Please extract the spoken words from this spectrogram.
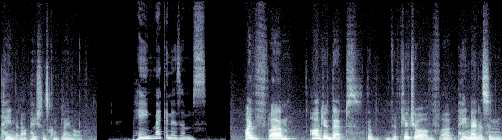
pain that our patients complain of. Pain mechanisms. I've um, argued that the, the future of uh, pain medicine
